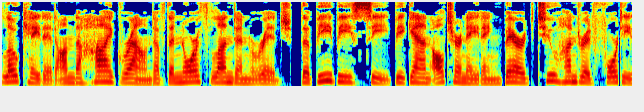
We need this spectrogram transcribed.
located on the high ground of the North London Ridge, the BBC began alternating Baird 240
